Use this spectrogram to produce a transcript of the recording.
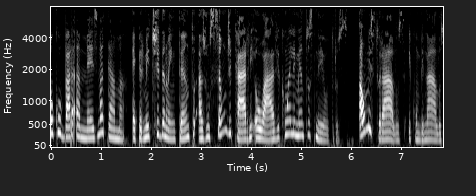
ocupar a mesma cama. É permitida, no entanto, a junção de carne ou ave com alimentos neutros. Ao misturá-los e combiná-los,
